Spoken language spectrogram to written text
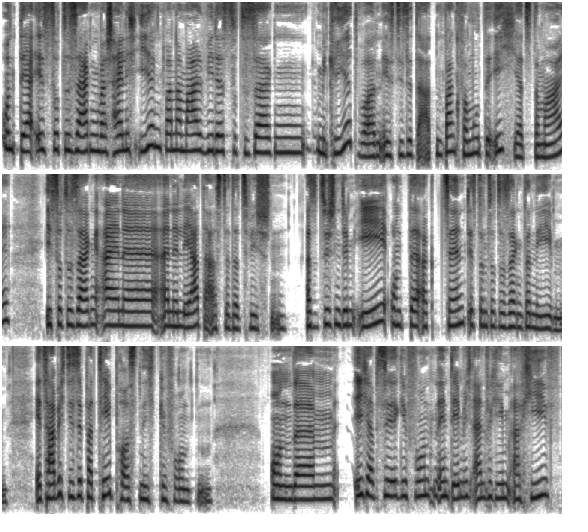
und der ist sozusagen wahrscheinlich irgendwann einmal, wie das sozusagen migriert worden ist, diese Datenbank, vermute ich jetzt einmal, ist sozusagen eine, eine Leertaste dazwischen. Also zwischen dem E und der Akzent ist dann sozusagen daneben. Jetzt habe ich diese Pathé-Post nicht gefunden. Und ähm, ich habe sie gefunden, indem ich einfach im Archiv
